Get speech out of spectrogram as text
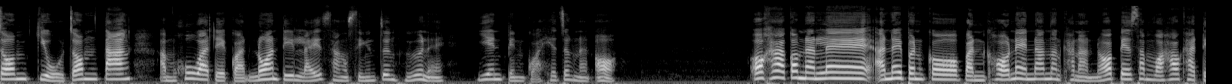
จอมกิ่วจอมตังอำคู่ว่าเตกว่านอนตีไหลสังสิงจึงหื้อไหนเย็นเป็นกว่าเฮ็ดจังนั้นอ้ออ๋อค่ะก็นั้นแลอันในเปิ้นก็ปันขอแนะนำนั่นขนาดเนาะเปซ้ำว่าเฮาค่ะเต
